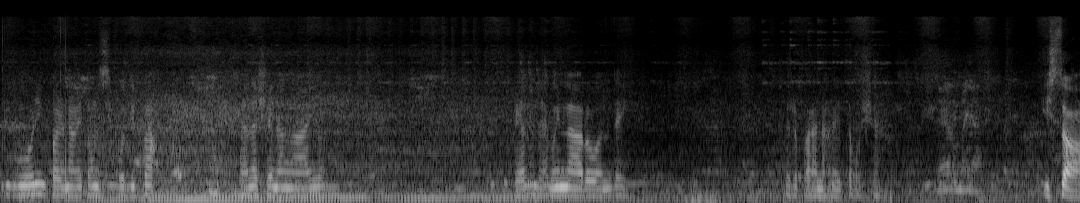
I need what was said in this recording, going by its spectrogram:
Good morning, para nakita ko si Pudipak. Sana siya na ngayon. Kaya lang daming naroon eh. Pero para nakita ko siya. Isa.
